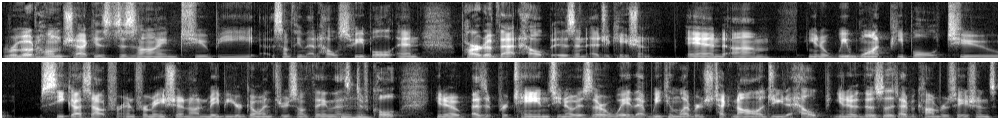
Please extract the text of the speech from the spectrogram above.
remote home check is designed to be something that helps people, and part of that help is in education. And um, you know, we want people to seek us out for information on maybe you're going through something that's mm-hmm. difficult you know as it pertains you know is there a way that we can leverage technology to help? You know those are the type of conversations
